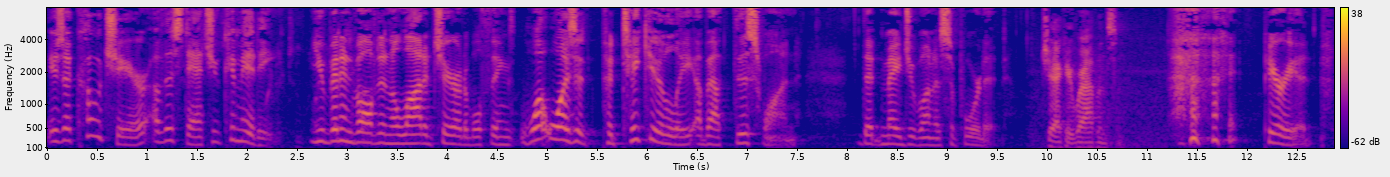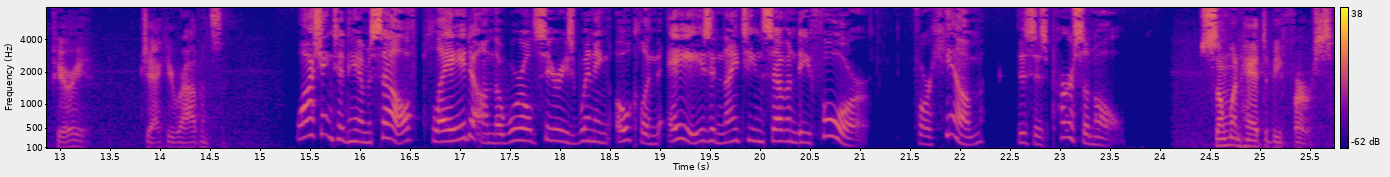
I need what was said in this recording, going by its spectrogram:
is a co chair of the statue committee. You've been involved in a lot of charitable things. What was it particularly about this one that made you want to support it? Jackie Robinson. Period. Period. Jackie Robinson. Washington himself played on the World Series winning Oakland A's in 1974. For him, this is personal. Someone had to be first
